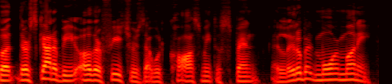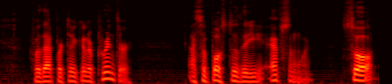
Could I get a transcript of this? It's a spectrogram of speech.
but there's got to be other features that would cause me to spend a little bit more money for that particular printer as opposed to the Epson one. So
